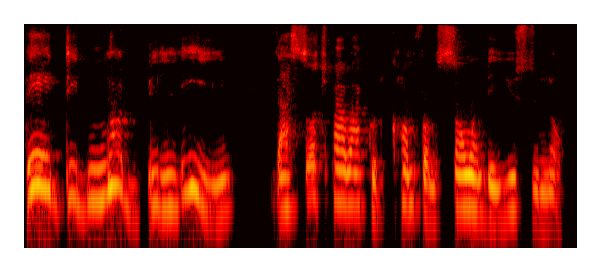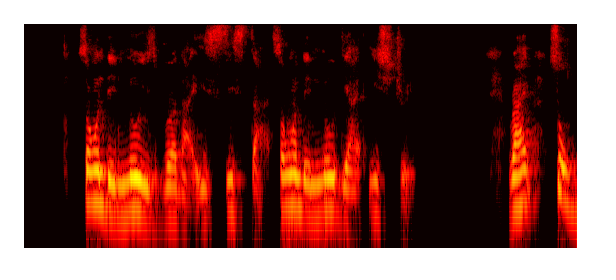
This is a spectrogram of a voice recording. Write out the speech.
they did not believe that such power could come from someone they used to know, someone they know his brother, his sister, someone they know their history. Right? So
